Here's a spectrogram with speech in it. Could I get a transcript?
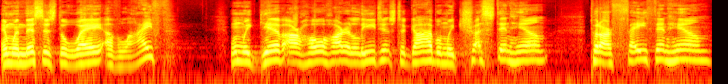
And when this is the way of life, when we give our wholehearted allegiance to God, when we trust in Him, put our faith in Him,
